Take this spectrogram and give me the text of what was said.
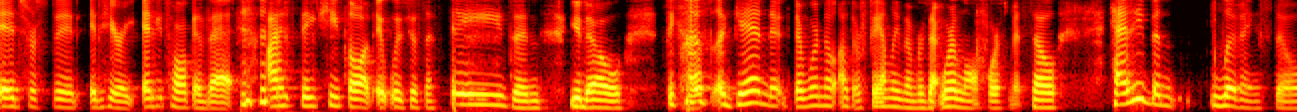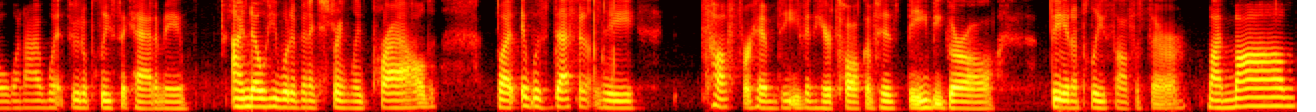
interested in hearing any talk of that. I think he thought it was just a phase and, you know, because again, there, there were no other family members that were in law enforcement. So had he been living still when I went through the police academy, I know he would have been extremely proud, but it was definitely tough for him to even hear talk of his baby girl being a police officer. My mom,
